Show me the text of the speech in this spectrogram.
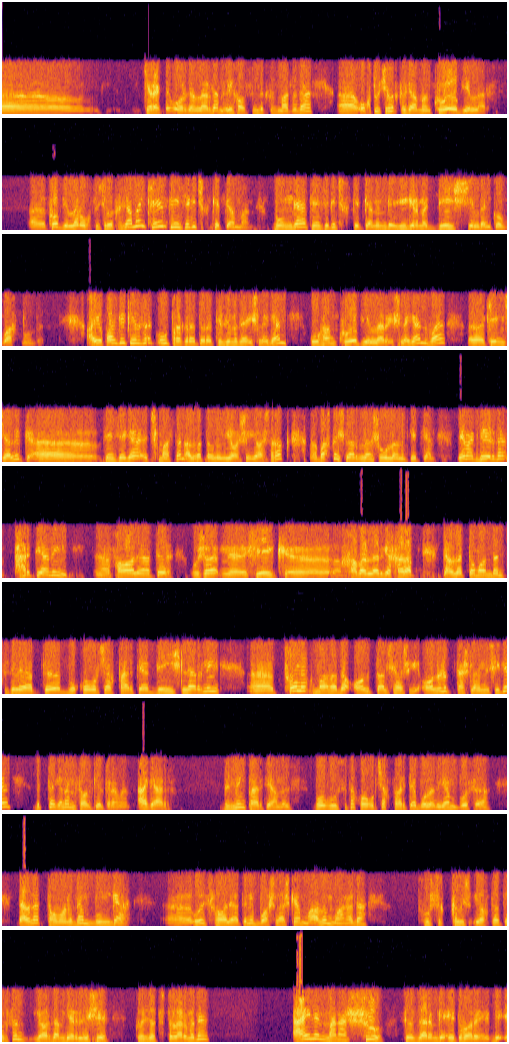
kerakli organlarda milliy xavfsizlik xizmatida o'qituvchilik qilganman ko'p yillar. Ko'p yillar o'qituvchilik qilganman keyin pensiyaga chiqib ketganman. Bunga pensiyaga chiqib ketganimga yigirma besh yildan ko'p vaqt bo'ldi. Ayubxonga kelsak u prokuratura tizimida ishlagan u ham ko'p yillar ishlagan va e, keyinchalik e, pensiyaga chiqmasdan albatta uning yoshi yoshroq e, boshqa ishlar bilan shug'ullanib ketgan. Demak bu yerda partiyaning faoliyati o'sha e, feyk e, xabarlarga qarab davlat tomonidan tuzilyapti bu qo'g'irchoq partiya deyishlarining e, to'liq ma'noda olib tashlanishiga olinib tashlanishiga bittagina misol keltiraman. Agar bizning partiyamiz bo'lg'usida qo'g'irchoq partiya bo'ladigan bo'lsa davlat tomonidan bunga o'z faoliyatini boshlashga ma'lum ma'noda to'siq qilish u yoqda tursin yordam berilishi ko'zda tutilarmidi aynan mana shu so'zlarimga e'tibor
